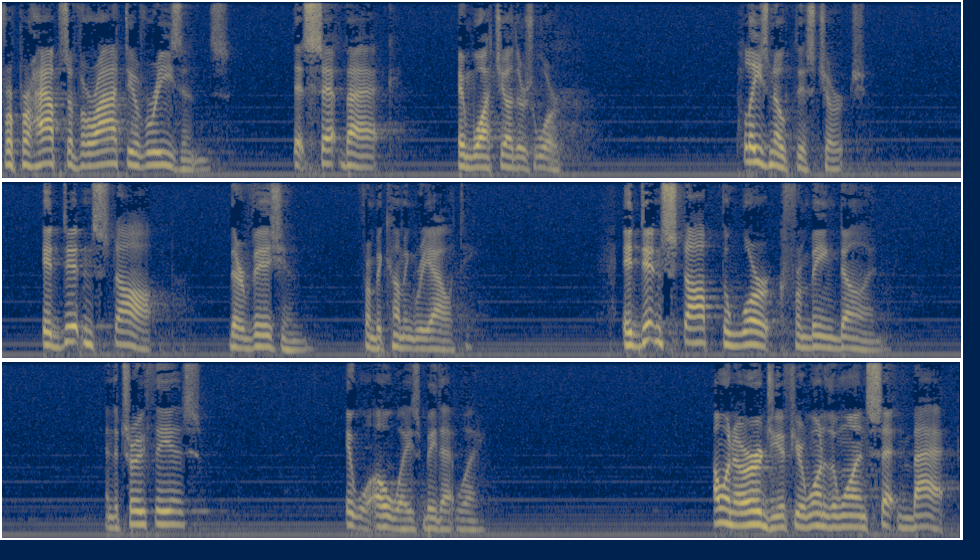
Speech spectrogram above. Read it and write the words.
for perhaps a variety of reasons, that set back and watch others work. Please note this, church. It didn't stop their vision from becoming reality. It didn't stop the work from being done. And the truth is, it will always be that way. I want to urge you, if you're one of the ones setting back,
